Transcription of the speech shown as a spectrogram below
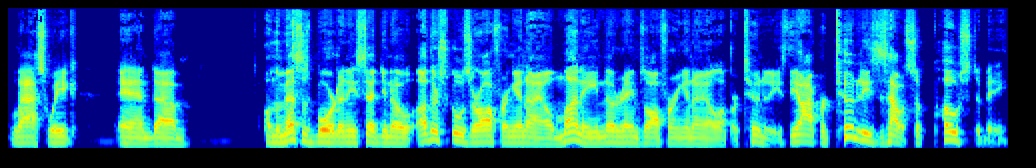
last week, and um, on the message board and he said, you know, other schools are offering NIL money, Notre Dame's offering NIL opportunities. The opportunities is how it's supposed to be.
